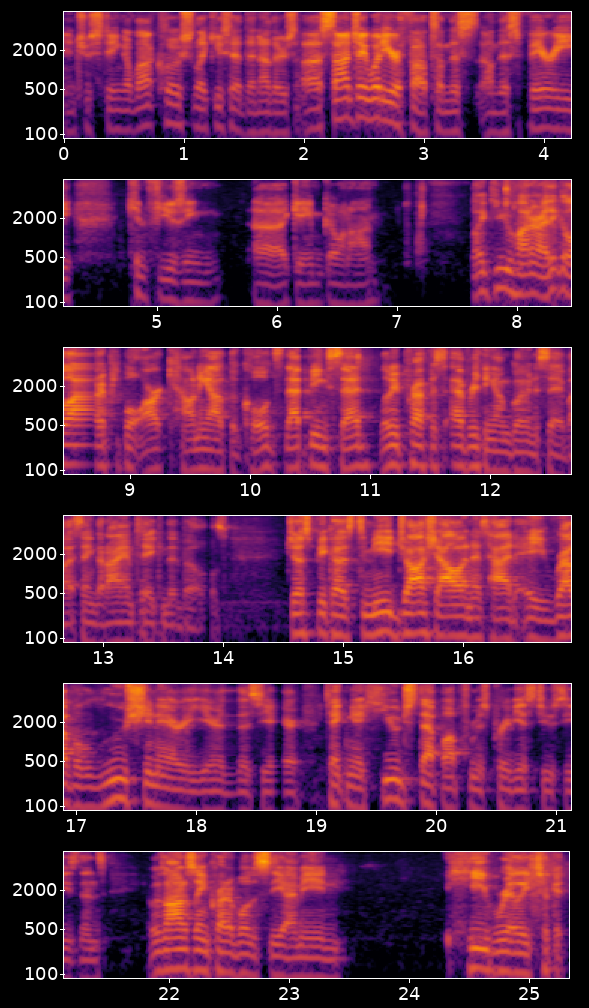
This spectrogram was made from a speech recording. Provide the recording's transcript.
interesting, a lot closer, like you said, than others. Uh, Sanjay, what are your thoughts on this on this very confusing uh, game going on? Like you, Hunter, I think a lot of people are counting out the Colts. That being said, let me preface everything I'm going to say by saying that I am taking the Bills just because to me, Josh Allen has had a revolutionary year this year, taking a huge step up from his previous two seasons. It was honestly incredible to see. I mean, he really took it,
